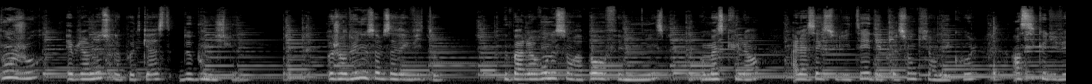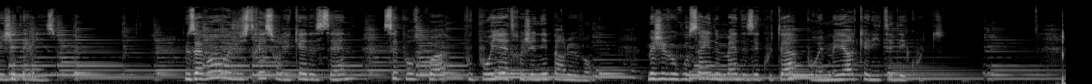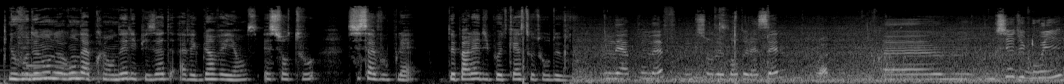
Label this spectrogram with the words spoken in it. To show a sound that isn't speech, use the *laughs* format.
Bonjour et bienvenue sur le podcast de Micheline. Aujourd'hui, nous sommes avec Vito. Nous parlerons de son rapport au féminisme, au masculin, à la sexualité et des pressions qui en découlent, ainsi que du végétalisme. Nous avons enregistré sur les quais de Seine, c'est pourquoi vous pourriez être gêné par le vent, mais je vous conseille de mettre des écouteurs pour une meilleure qualité d'écoute. Nous vous demanderons d'appréhender l'épisode avec bienveillance et surtout, si ça vous plaît, de parler du podcast autour de vous. On est à Pont-Neuf, donc sur le bord de la Seine. Ouais. Euh, donc s'il y a du bruit,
